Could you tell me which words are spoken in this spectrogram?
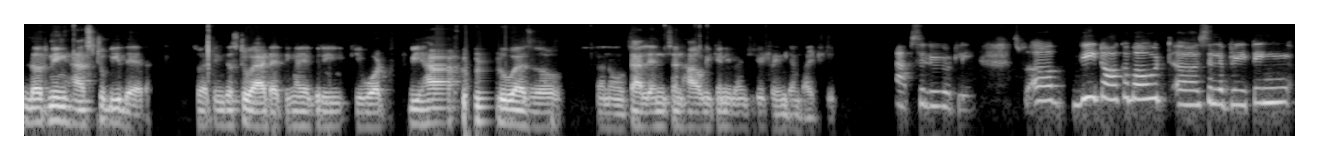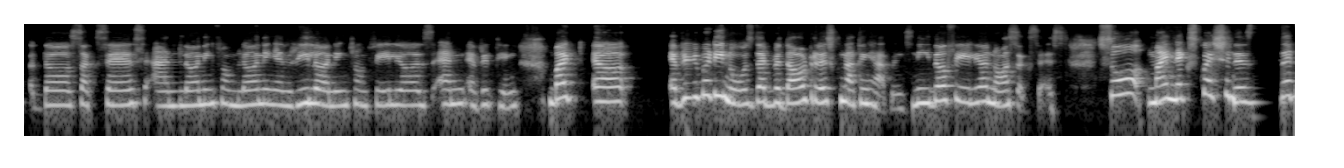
learning has to be there. So I think just to add, I think I agree what we have to do as a, you know, talents and how we can eventually train them rightly. Absolutely. So, uh, we talk about uh, celebrating the success and learning from learning and relearning from failures and everything. But uh, everybody knows that without risk, nothing happens, neither failure nor success. So my next question is that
